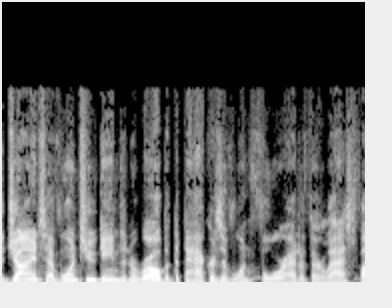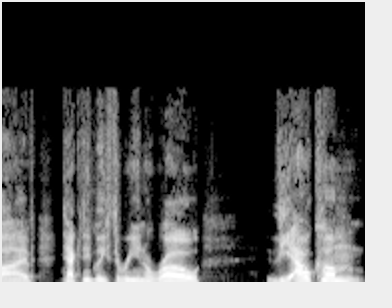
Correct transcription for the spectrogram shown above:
The Giants have won two games in a row, but the Packers have won four out of their last five, technically three in a row. The outcome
